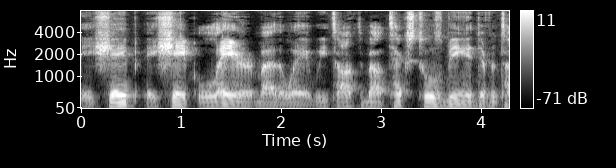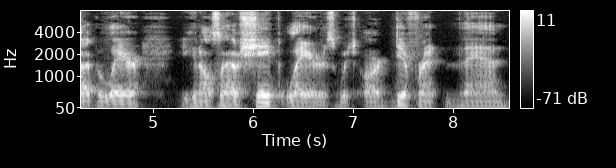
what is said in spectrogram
a shape, a shape layer, by the way. We talked about text tools being a different type of layer. You can also have shape layers, which are different than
